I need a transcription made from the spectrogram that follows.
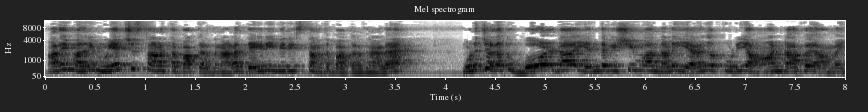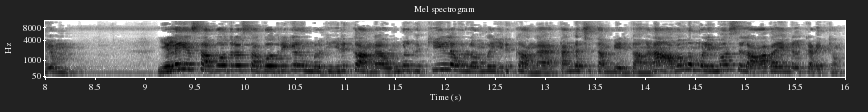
அதே மாதிரி முயற்சி ஸ்தானத்தை பார்க்கறதுனால தைரிய வீரி ஸ்தானத்தை பார்க்கறதுனால முடிஞ்ச அளவுக்கு போல்டாக எந்த விஷயமா இருந்தாலும் இறங்கக்கூடிய ஆண்டாக அமையும். இளைய சகோதர சகோதரிகள் உங்களுக்கு இருக்காங்க உங்களுக்கு கீழே உள்ளவங்க இருக்காங்க தங்கச்சி தம்பி இருக்காங்கன்னா அவங்க மூலியமா சில ஆதாயங்கள் கிடைக்கும்.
